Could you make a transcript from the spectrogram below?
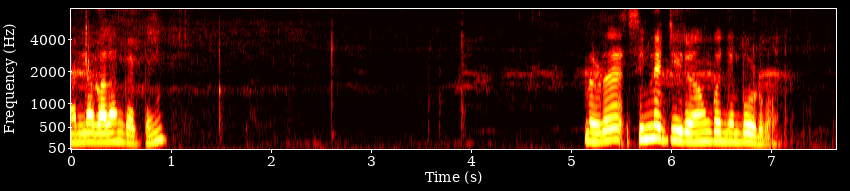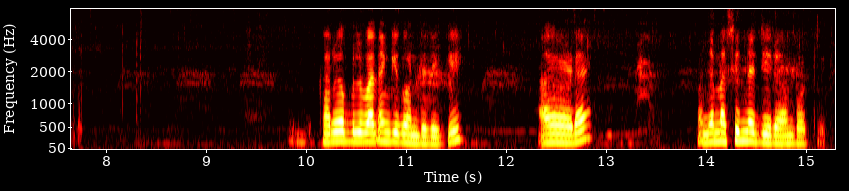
நல்லா வதம் கட்டும். இதோட சின்ன சீரகம் கொஞ்சம் போடுவோம். கருவேப்பிலை வதங்கி கொண்டிருக்கு. அதோட கொஞ்சமாக சின்ன ஜீரகம் போட்டிருக்கு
